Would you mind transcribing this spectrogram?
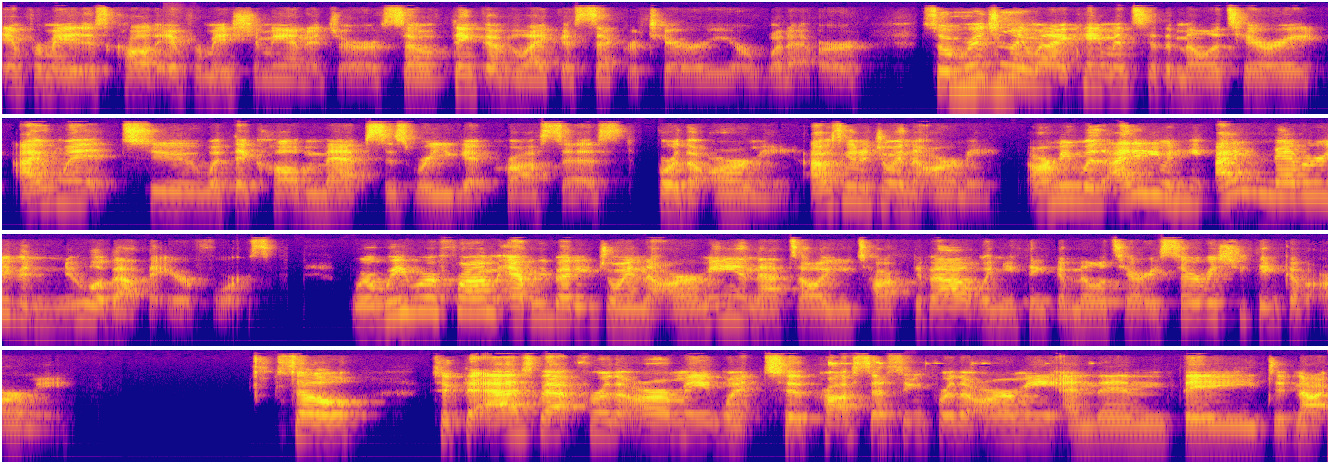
information it's called information manager. So think of like a secretary or whatever. So originally mm-hmm. when I came into the military, I went to what they call MEPS is where you get processed for the army. I was going to join the army. Army was I didn't even I never even knew about the Air Force. Where we were from, everybody joined the army and that's all you talked about when you think of military service, you think of army. So took the ASVAB for the army, went to processing for the army, and then they did not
